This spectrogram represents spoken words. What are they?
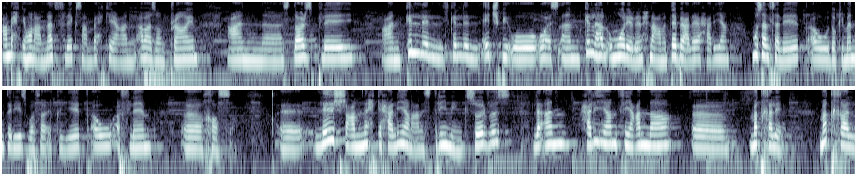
عم بحكي هون عن نتفليكس عم بحكي عن امازون برايم عن ستارز بلاي عن كل ال كل ال HBO أو OSN كل هالأمور يلي نحن عم نتابع عليها حاليا. مسلسلات أو documentaries وثائقيات أو أفلام آه، خاصة. آه، ليش عم نحكي حاليا عن streaming service لأن حاليا في عنا آه، مدخلين. مدخل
